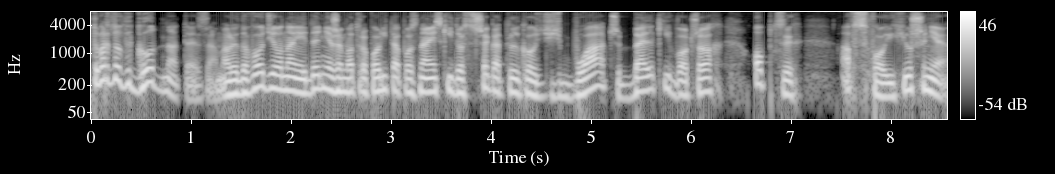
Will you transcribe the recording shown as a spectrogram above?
To bardzo wygodna teza, ale dowodzi ona jedynie, że metropolita poznański dostrzega tylko źbła czy belki w oczach obcych, a w swoich już nie.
